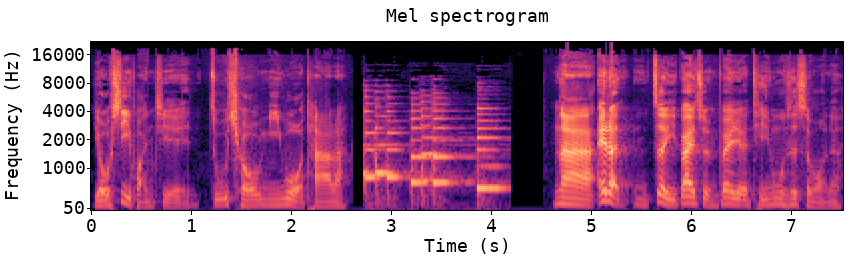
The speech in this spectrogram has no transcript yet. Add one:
游戏环节——足球你我他啦。那 Alan，你这礼拜准备的题目是什么呢？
